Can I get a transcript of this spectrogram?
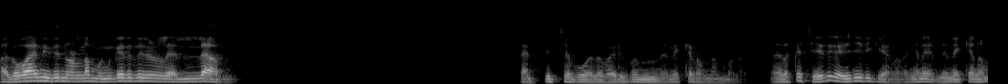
ഭഗവാൻ ഇതിനുള്ള മുൻകരുതലുകളെല്ലാം കൽപ്പിച്ച പോലെ വരുമെന്ന് നനയ്ക്കണം നമ്മൾ. അതൊക്കെ ചെയ്ത് കഴിഞ്ഞിരിക്കുകയാണ്. അങ്ങനെ നനയ്ക്കണം.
